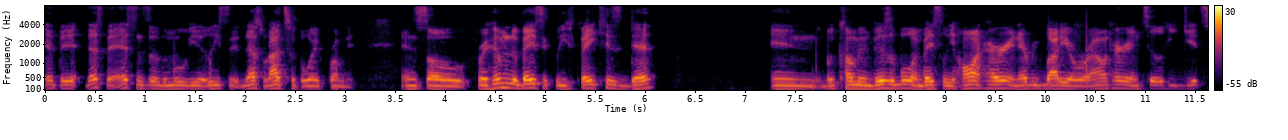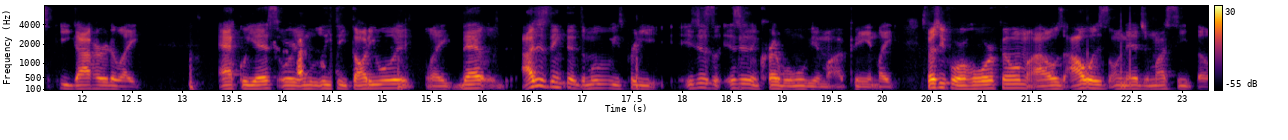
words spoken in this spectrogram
at the that's the essence of the movie at least that's what I took away from it. And so for him to basically fake his death and become invisible and basically haunt her and everybody around her until he gets he got her to like acquiesce or at least he thought he would like that i just think that the movie is pretty it's just it's an incredible movie in my opinion like especially for a horror film i was i was on the edge of my seat the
